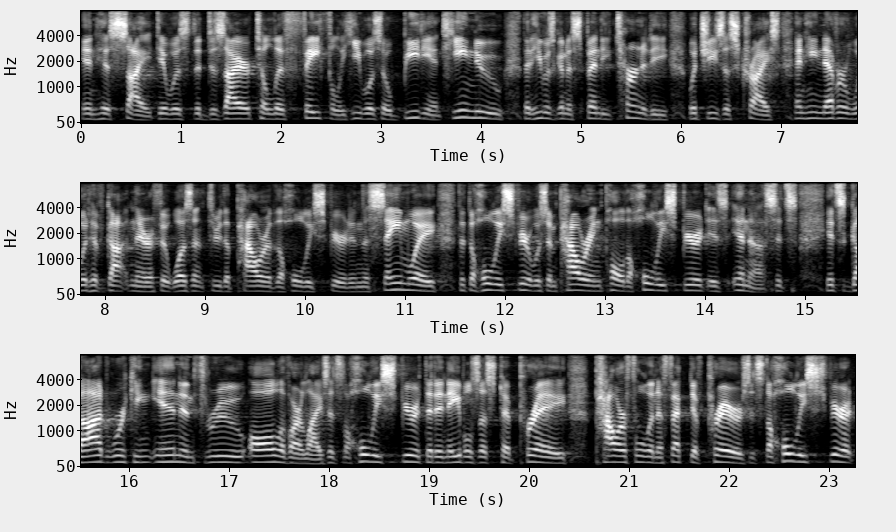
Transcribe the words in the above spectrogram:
in his sight. It was the desire to live faithfully. He was obedient. He knew that he was going to spend eternity with Jesus Christ, and he never would have gotten there if it wasn't through the power of the Holy Spirit. In the same way that the Holy Spirit was empowering Paul, the Holy Spirit is in us. It's, it's God working in and through all of our lives. It's the Holy Spirit that enables us to pray powerful and effective prayers. It's the Holy Spirit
